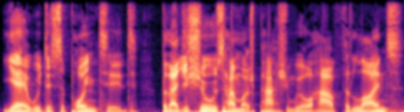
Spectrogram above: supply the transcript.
yeah, we're disappointed, but that just shows how much passion we all have for the Lions.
